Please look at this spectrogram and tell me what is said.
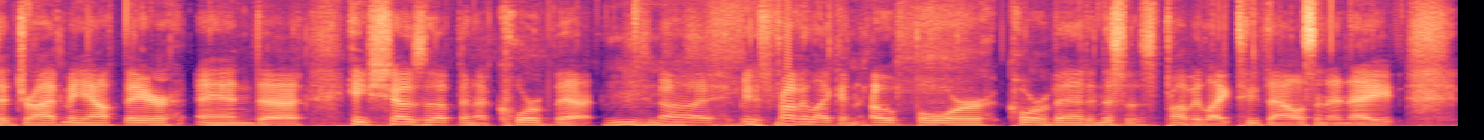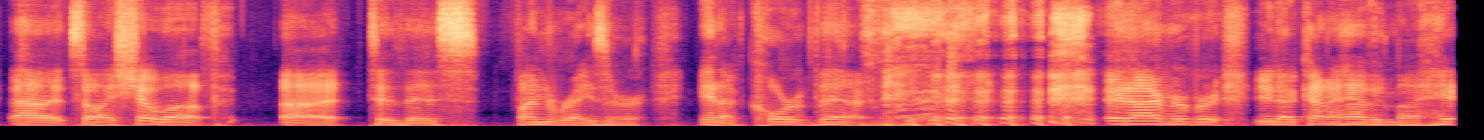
to drive me out there, and uh, he shows up in a Corvette. Uh, it was probably like an 04 Corvette, and this was probably like 2008. Uh, so I show up uh, to this fundraiser in a Corvette. and I remember, you know, kind of having my he-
